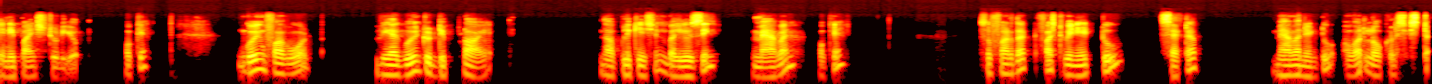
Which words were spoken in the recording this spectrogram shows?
Anypoint Studio. Okay, going forward, we are going to deploy the application by using Maven. Okay, so for that, first we need to set up Maven into our local system.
